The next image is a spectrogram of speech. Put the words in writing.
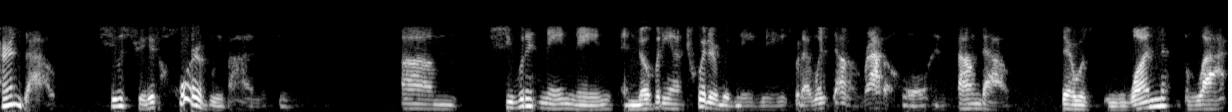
Turns out she was treated horribly behind the scenes. Um, she wouldn't name names, and nobody on Twitter would name names, but I went down a rabbit hole and found out there was one black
